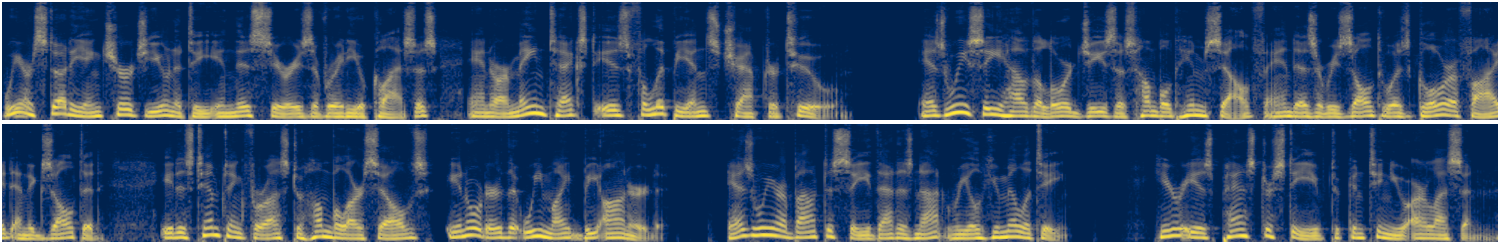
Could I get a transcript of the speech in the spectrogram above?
We are studying church unity in this series of radio classes, and our main text is Philippians chapter 2. As we see how the Lord Jesus humbled himself and as a result was glorified and exalted, it is tempting for us to humble ourselves in order that we might be honored. As we are about to see, that is not real humility. Here is Pastor Steve to continue our lesson.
